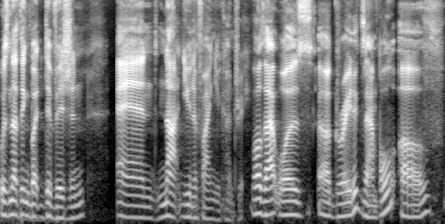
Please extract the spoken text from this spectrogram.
Was nothing but division and not unifying your country. Well, that was a great example of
